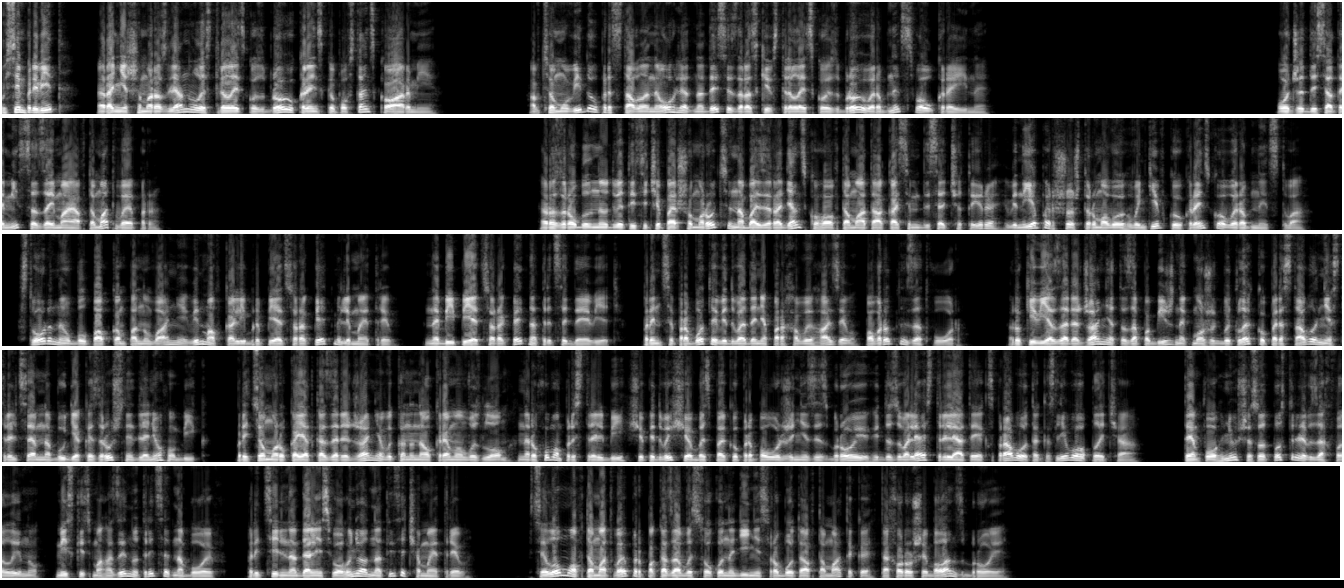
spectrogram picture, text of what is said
Усім привіт! Раніше ми розглянули стрілецьку зброю Української повстанської армії. А в цьому відео представлений огляд на 10 зразків стрілецької зброї виробництва України. Отже, 10 місце займає автомат Вепр. Розроблений у 2001 році на базі радянського автомата АК-74, він є першою штурмовою гвинтівкою українського виробництва. Створений у булпап компонуванні, він мав калібр 5,45 мм, набій 5,45 на 39 принцип роботи відведення порохових газів, поворотний затвор. Руків'я заряджання та запобіжник можуть бути легко переставлені стрільцем на будь-який зручний для нього бік. При цьому рукоятка заряджання виконана окремим вузлом, нерухомо при стрільбі, що підвищує безпеку при поводженні зі зброєю і дозволяє стріляти як з правого, так і з лівого плеча. Темп вогню 600 пострілів за хвилину, міськість магазину 30 набоїв. Прицільна дальність вогню 1000 метрів. В цілому автомат Вепер показав високу надійність роботи автоматики та хороший баланс зброї.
